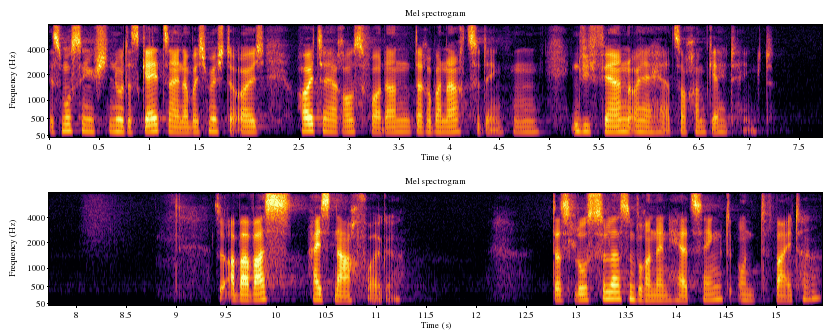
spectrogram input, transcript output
Es muss nicht nur das Geld sein, aber ich möchte euch heute herausfordern, darüber nachzudenken, inwiefern euer Herz auch am Geld hängt. So, aber was heißt Nachfolge? Das loszulassen, woran dein Herz hängt und weiter?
